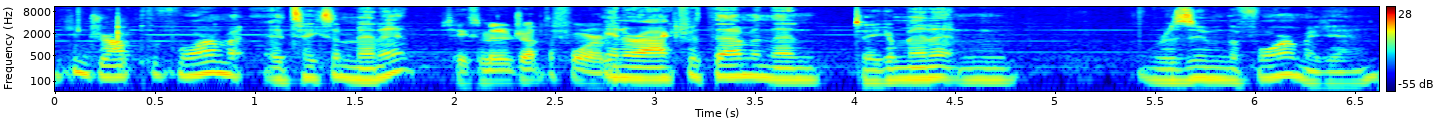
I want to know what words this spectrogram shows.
We can drop the form. It takes a minute. Takes a minute to drop the form. Interact with them and then take a minute and resume the form again.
